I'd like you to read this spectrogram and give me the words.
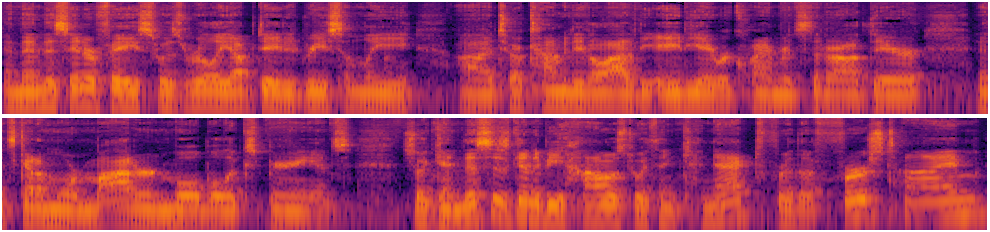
And then this interface was really updated recently uh, to accommodate a lot of the ADA requirements that are out there, and it's got a more modern mobile experience. So, again, this is going to be housed within Connect for the first time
